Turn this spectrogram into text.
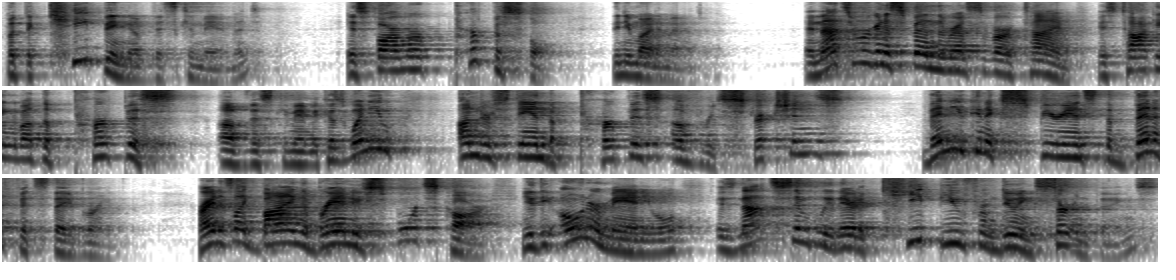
But the keeping of this commandment is far more purposeful than you might imagine. And that's where we're going to spend the rest of our time is talking about the purpose of this commandment because when you understand the purpose of restrictions, then you can experience the benefits they bring. Right? It's like buying a brand new sports car. You the owner manual is not simply there to keep you from doing certain things,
